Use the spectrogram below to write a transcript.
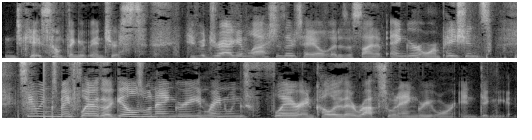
indicate something of interest. If a dragon lashes their tail, it is a sign of anger or impatience. Sea wings may flare their gills when angry, and rain wings flare and color their ruffs when angry or indignant.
